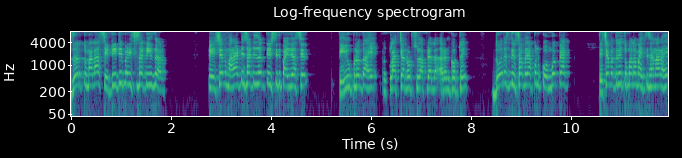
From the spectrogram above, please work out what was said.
जर तुम्हाला सीटीटी परीक्षेसाठी जर स्पेशल मराठीसाठी जर टेस्ट पाहिजे असेल तेही उपलब्ध आहे. क्लासच्या नोट्स सुद्धा आपल्याला रन करतोय. दोनच दिवसामध्ये आपण कोम्बो पॅक त्याच्याबद्दल तुम्हाला माहिती सांगणार आहे.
